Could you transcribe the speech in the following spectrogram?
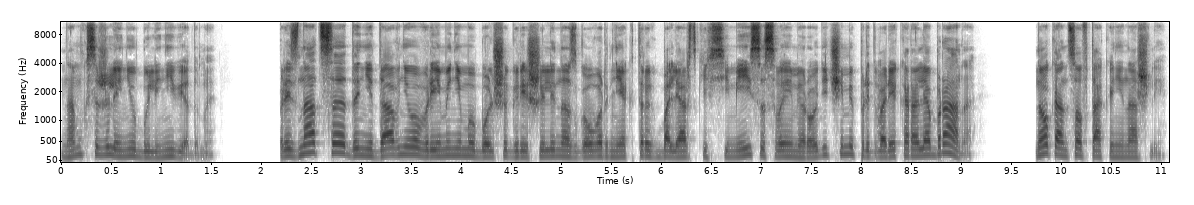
нам, к сожалению, были неведомы. Признаться, до недавнего времени мы больше грешили на сговор некоторых болярских семей со своими родичами при дворе короля Брана, но концов так и не нашли.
